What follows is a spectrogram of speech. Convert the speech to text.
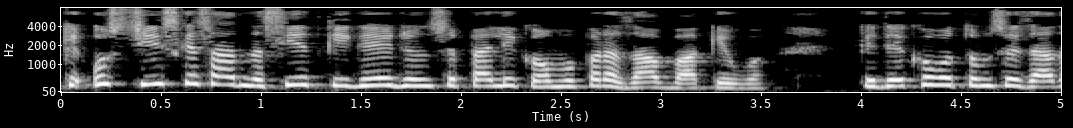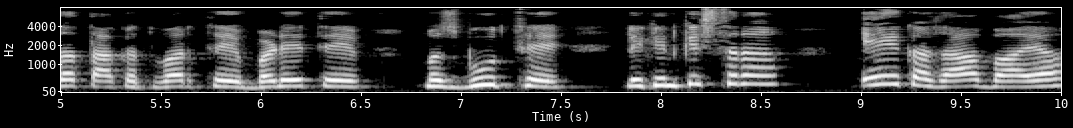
کہ اس چیز کے ساتھ نصیحت کی گئی جو ان سے پہلی قوموں پر عذاب واقع ہوا۔ کہ دیکھو وہ تم سے زیادہ طاقتور تھے، بڑے تھے، مضبوط تھے۔ لیکن کس طرح ایک عذاب آیا،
